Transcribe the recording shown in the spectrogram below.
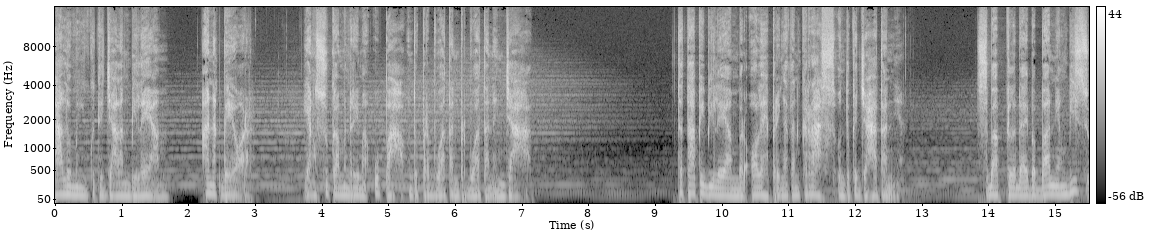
Lalu mengikuti jalan Bileam, anak Beor, yang suka menerima upah untuk perbuatan-perbuatan yang jahat. Tetapi Bileam beroleh peringatan keras untuk kejahatannya. Sebab keledai beban yang bisu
